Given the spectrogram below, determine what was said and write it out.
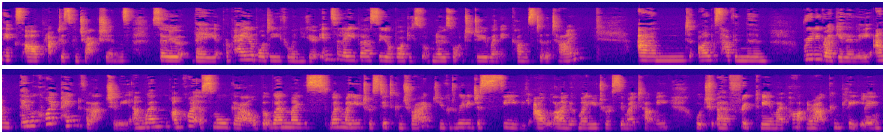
Hicks are practice contractions. So they prepare your body for when you go into labour so your body sort of knows what to do when it comes to the time. And I was having them really regularly and they were quite painful actually and when I'm quite a small girl but when my when my uterus did contract you could really just see the outline of my uterus in my tummy which uh, freaked me and my partner out completely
